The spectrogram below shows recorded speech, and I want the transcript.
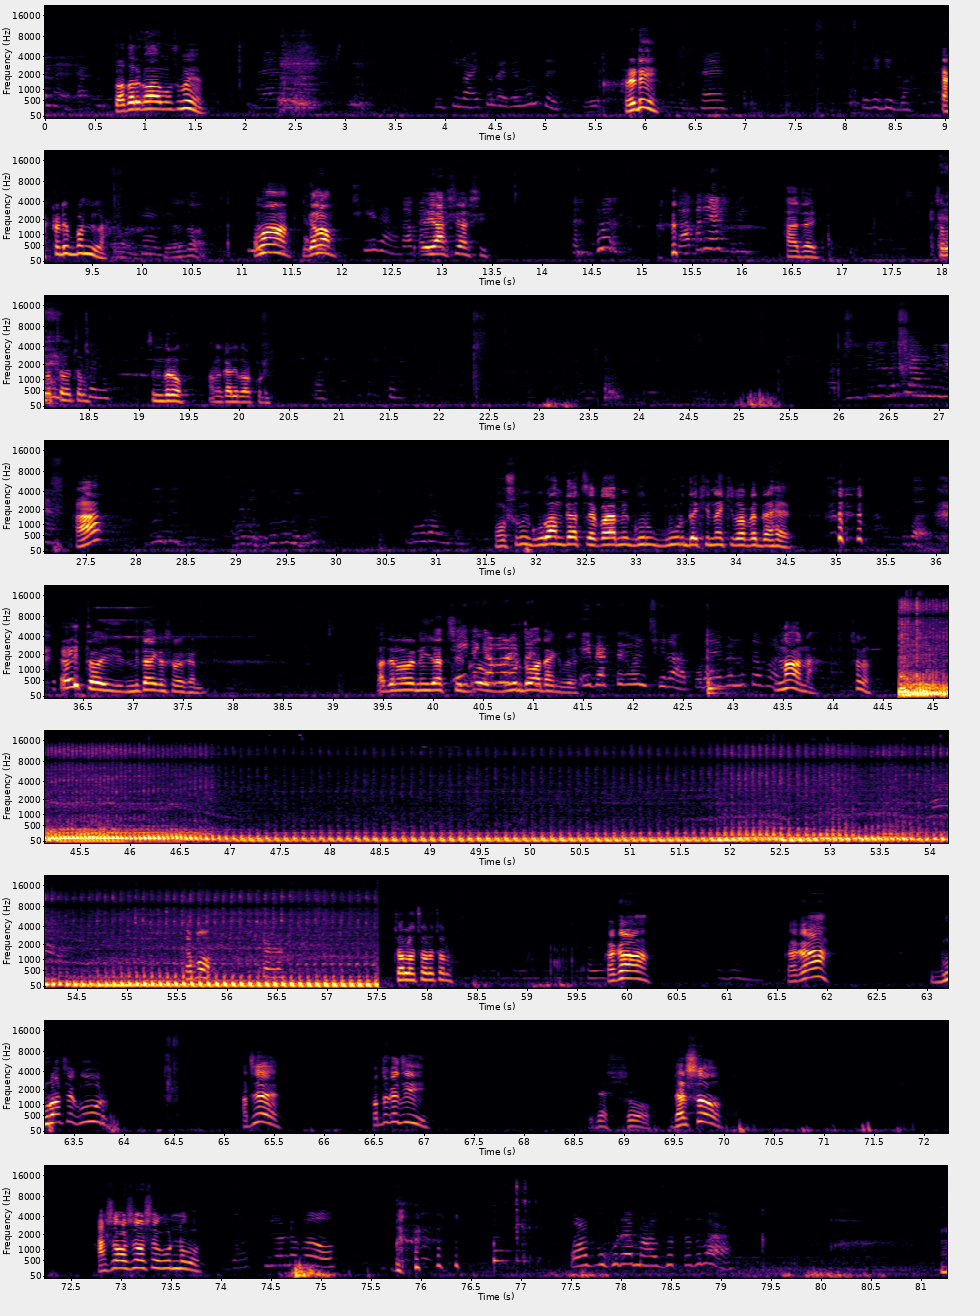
নে এক পিস। তাড়াতাড়ি খাওয়া মৌসুমি। কিছু নাই তো ব্যাগের মধ্যে? রেডি হ্যাঁ। এই যে ডিব্বা। একটা ডিব্বা নিলা? হ্যাঁ। ওমা গেলাম। এই আসি। আসি তাড়াতাড়ি আসবি? হ্যাঁ যাই। চলো চলো চলো। বেরো আমি গাড়ি বার করি চলো আর দুই কেজির বেশি আনবি না হ্যাঁ? মৌসুমি গুড় আনতে যাচ্ছে। কয় আমি গুড় গুড় দেখি না কীভাবে দেয় এই তো নিতাই গোসর ওখানে তার জন্য ওরা নিয়ে যাচ্ছি গুড় দেওয়া দেখবে। এই ব্যাগটা কেমন ছেঁড়া? পড়ে যাবে না তো না না চলো। চাপো চলো চলো চলো। কাকা কাকা গুড় আছে গুড়। আছে? কত কেজি? দেড়শো। দেড়শো? আসো আসো আসো গুড় নেব। দশ কিলো নেব। তোমার পুকুরে মাছ ধরতে দেবা?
